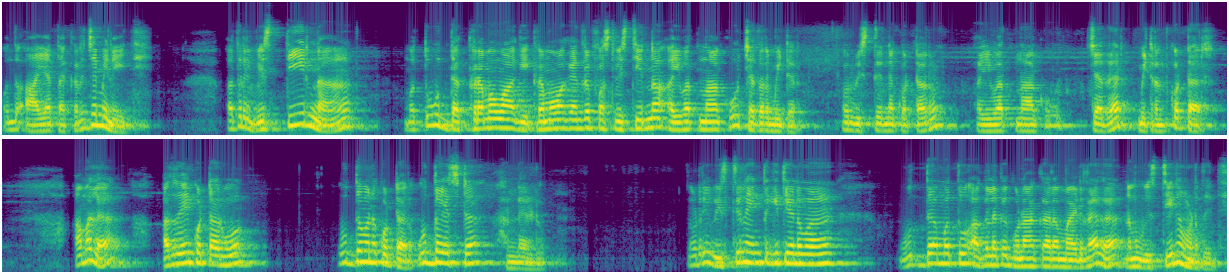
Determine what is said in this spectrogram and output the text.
ಒಂದು ಆಯಾತಕರ ಜಮೀನು ಐತಿ. ಅದರ ವಿಸ್ತೀರ್ಣ ಮತ್ತು ಉದ್ದ ಕ್ರಮವಾಗಿ ಕ್ರಮವಾಗಿ ಅಂದರೆ ಫಸ್ಟ್ ವಿಸ್ತೀರ್ಣ ಐವತ್ನಾಲ್ಕು ಚದರ ಮೀಟರ್. ಅವ್ರು ವಿಸ್ತೀರ್ಣ ಕೊಟ್ಟಾರು, ಐವತ್ನಾಲ್ಕು ಚದರ್ ಮೀಟರ್ ಅಂತ ಕೊಟ್ಟಾರೆ. ಆಮೇಲೆ ಅದ್ರ ಏನು ಕೊಟ್ಟಾರು? ಉದ್ದವನ್ನು ಕೊಟ್ಟಾರು. ಉದ್ದ ಎಷ್ಟು? ಹನ್ನೆರಡು. ನೋಡ್ರಿ, ವಿಸ್ತೀರ್ಣ ಹೆಂಗೆ ತೆಗಿತೀವಿ ಉದ್ದ ಮತ್ತು ಅಗಲಕ್ಕೆ ಗುಣಾಕಾರ ಮಾಡಿದಾಗ ನಮಗೆ ವಿಸ್ತೀರ್ಣ ಹೊಡೆದೈತಿ.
